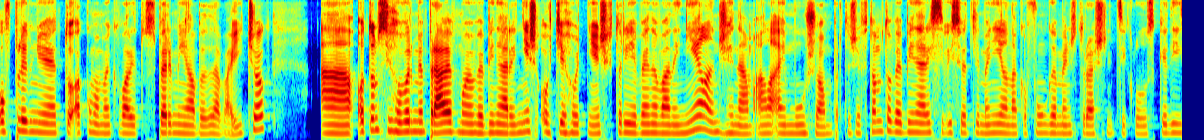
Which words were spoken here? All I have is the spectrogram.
ovplyvňuje to, ako máme kvalitu spermí alebo teda vajíčok a o tom si hovoríme práve v mojom webinári Než otehotneš, ktorý je venovaný nielen ženám, ale aj mužom, pretože v tomto webinári si vysvetlíme nielen ako funguje menštruačný cyklus, kedy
